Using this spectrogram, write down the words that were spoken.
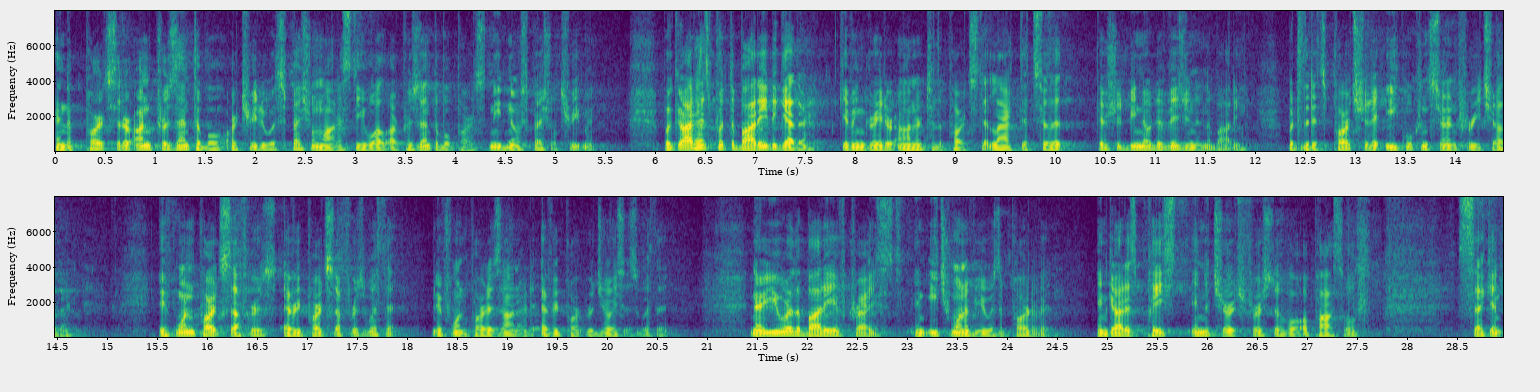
And the parts that are unpresentable are treated with special modesty, while our presentable parts need no special treatment. But God has put the body together, giving greater honor to the parts that lacked it, so that there should be no division in the body, but that its parts should have equal concern for each other. If one part suffers, every part suffers with it. If one part is honored, every part rejoices with it. Now you are the body of Christ, and each one of you is a part of it. And God has placed in the church, first of all, apostles, second,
